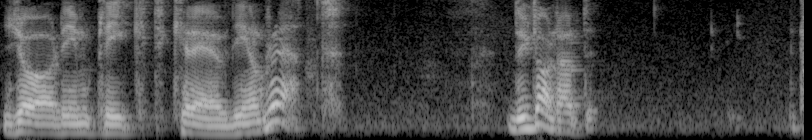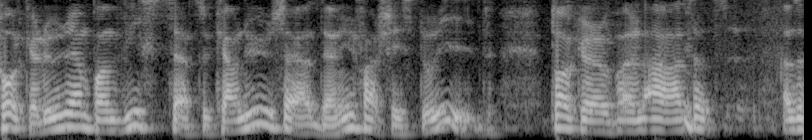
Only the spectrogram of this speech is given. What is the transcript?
gör din plikt, kräv din rätt. Det är klart att tolkar du den på en visst sätt så kan du ju säga att den är fascistoid. Tolkar du den på ett annat sätt Alltså,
